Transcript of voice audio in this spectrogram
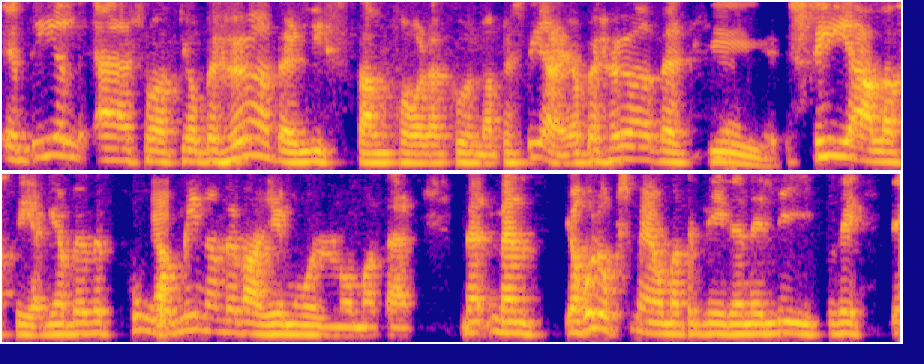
En del är så att jag behöver listan för att kunna prestera. Jag behöver mm. se alla steg. Jag behöver påminna ja. mig varje morgon om att det är. Men, men jag håller också med om att det blir en elit. Och det, det,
